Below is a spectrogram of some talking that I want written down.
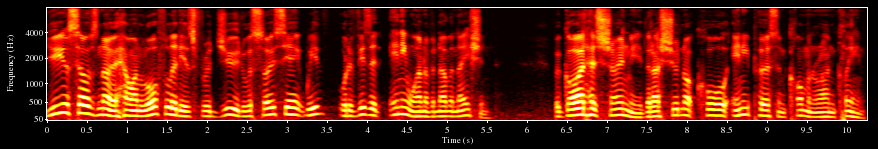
You yourselves know how unlawful it is for a Jew to associate with or to visit anyone of another nation. But God has shown me that I should not call any person common or unclean.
